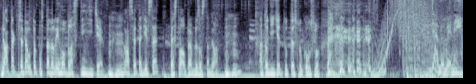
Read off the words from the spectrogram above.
no a tak před auto postavili jeho vlastní dítě. Mm-hmm. No a světa div se, Tesla opravdu zastavila. Mm. A to dítě tu Teslu kouslo. Danoviny.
